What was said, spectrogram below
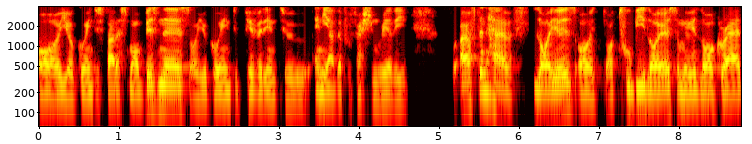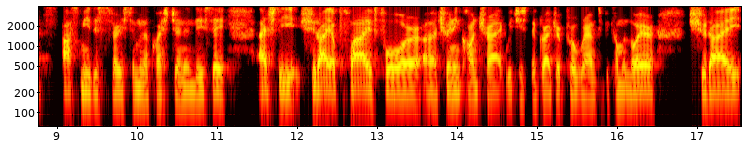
or you're going to start a small business, or you're going to pivot into any other profession really. I often have lawyers or, or to be lawyers, or maybe law grads, ask me this very similar question. And they say, actually, should I apply for a training contract, which is the graduate program to become a lawyer? Should I,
